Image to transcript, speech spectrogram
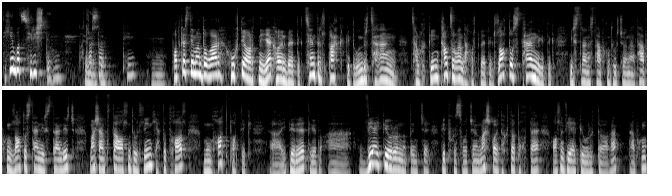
Тэхийн бод сэрэн штэ хүн. Дотроосоо тий. Подкастын маань дугаар хүүхдийн ордны яг хойно байдаг Central Park гэдэг өндөр цагаан цамхгийн 5 6 давхурт байдаг Lotus Tan гэдэг ресторанаас та бүхэн төрж байна. Та бүхэн Lotus Tan ресторанд ирж маш амттай олон төрлийн хятад хоол мөн hot pot-ыг идээрээ тэгээд VIP өрөө нь одоо энэ чи бид бүхэн сууж байна. Маш гоё тогтоо тухтай олон VIP өрөөтэй байгаа. Та бүхэн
